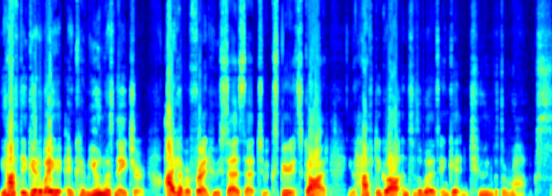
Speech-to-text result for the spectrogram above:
You have to get away and commune with nature. I have a friend who says that to experience God, you have to go out into the woods and get in tune with the rocks.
